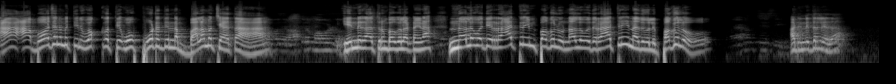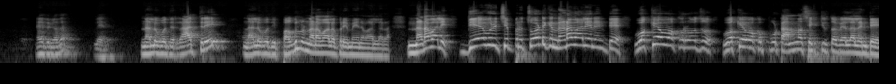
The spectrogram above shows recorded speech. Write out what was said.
ఆ ఆ భోజనము తిని ఒక్క తి- ఓ పూట తిన్న బలము చేత ఎన్ని రాత్రి పగులటైనా నలువది రాత్రి పగులు నలువది రాత్రి నలువది పగులు. అటు నిద్ర లేదా? లేదు కదా? లేదు. నలువది రాత్రి నలువది పగులు నడవాలి ప్రేమైన వాళ్ళరా. నడవాలి. దేవుడు చెప్పిన చోటుకి నడవాలి అని అంటే ఒకే ఒక రోజు ఒకే ఒక పూట అన్న శక్తితో వెళ్ళాలంటే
